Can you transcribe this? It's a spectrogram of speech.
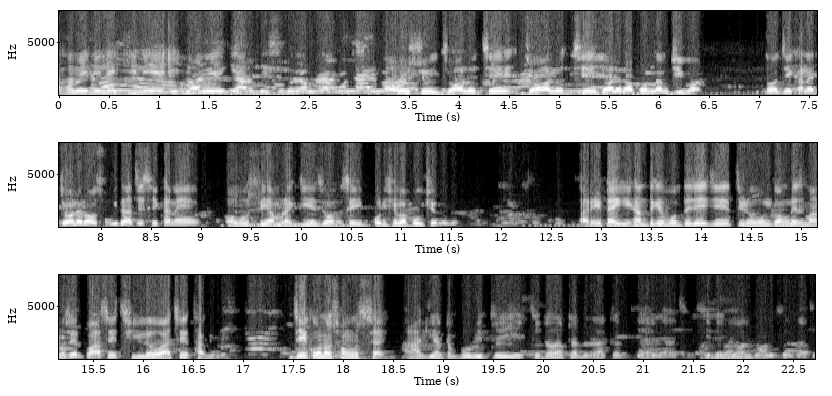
আগামী দিনে কি নিয়ে এই জল নিয়ে কি আরও বেশি করে আমরা অবশ্যই জল হচ্ছে জল হচ্ছে জলের অপর নাম জীবন। তো যেখানে জলের অসুবিধা আছে সেখানে অবশ্যই আমরা গিয়ে সেই পরিষেবা পৌঁছে দেবো। আর এটাই এখান থেকে বলতে চাই যে তৃণমূল কংগ্রেস মানুষের পাশে ছিল আছে থাকবে। যে কোনো সমস্যায়। আর আজকে একটা পবিত্র ইয়ে সেটাও একটা রাখার জায়গা আছে সেটা জল মানুষের কাছে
